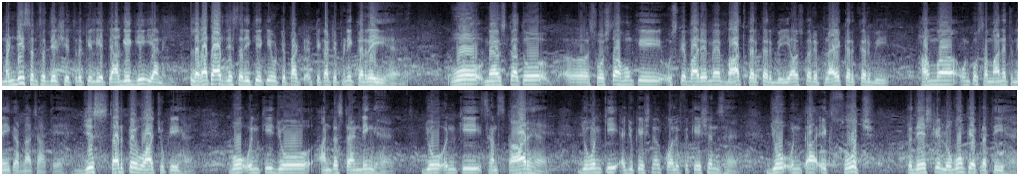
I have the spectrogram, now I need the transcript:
मंडी संसदीय क्षेत्र के लिए त्यागेगी या नहीं। लगातार जिस तरीके की वो टिका टिप्पणी कर रही है, वो मैं उसका तो सोचता हूँ कि उसके बारे में बात कर कर भी या उसका रिप्लाई कर कर भी हम उनको सम्मानित नहीं करना चाहते हैं। जिस स्तर पे वो आ चुकी हैं, वो उनकी जो अंडरस्टैंडिंग है, जो उनकी संस्कार है, जो उनकी एजुकेशनल क्वालिफिकेशंस है, जो उनका एक सोच प्रदेश के लोगों के प्रति है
